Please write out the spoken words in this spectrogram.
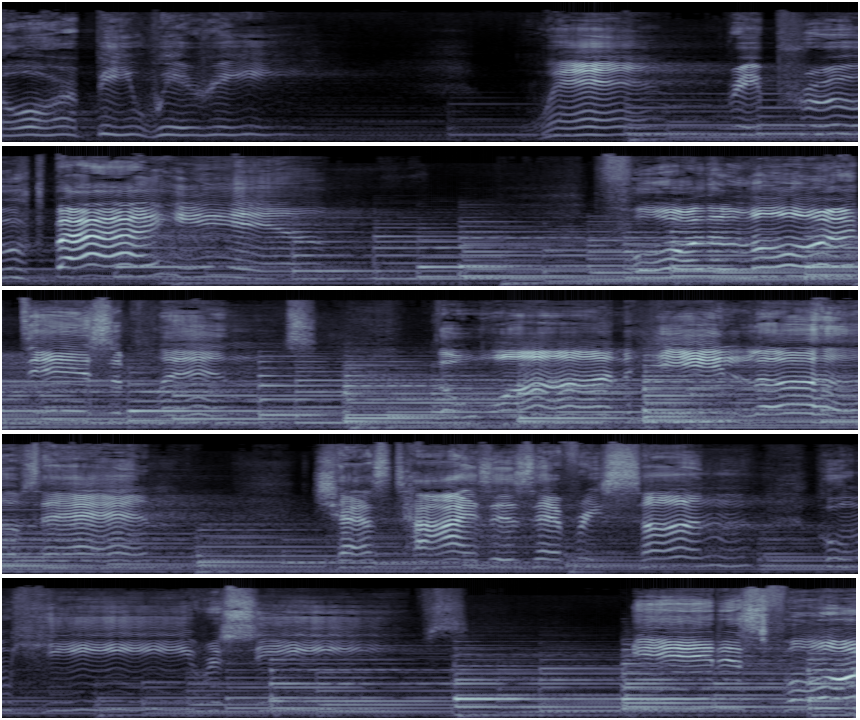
nor be weary when reproved by him. For the Lord disciplines the one he loves and chastises every son whom he receives. It is for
